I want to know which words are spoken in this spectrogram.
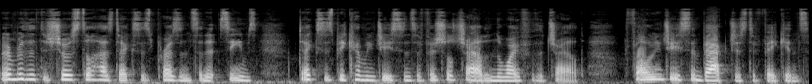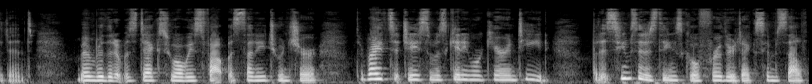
Remember that the show still has Dex's presence, and it seems Dex is becoming Jason's official child and the wife of the child, following Jason back just a fake incident. Remember that it was Dex who always fought with Sonny to ensure the rights that Jason was getting were guaranteed. But it seems that as things go further, Dex himself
